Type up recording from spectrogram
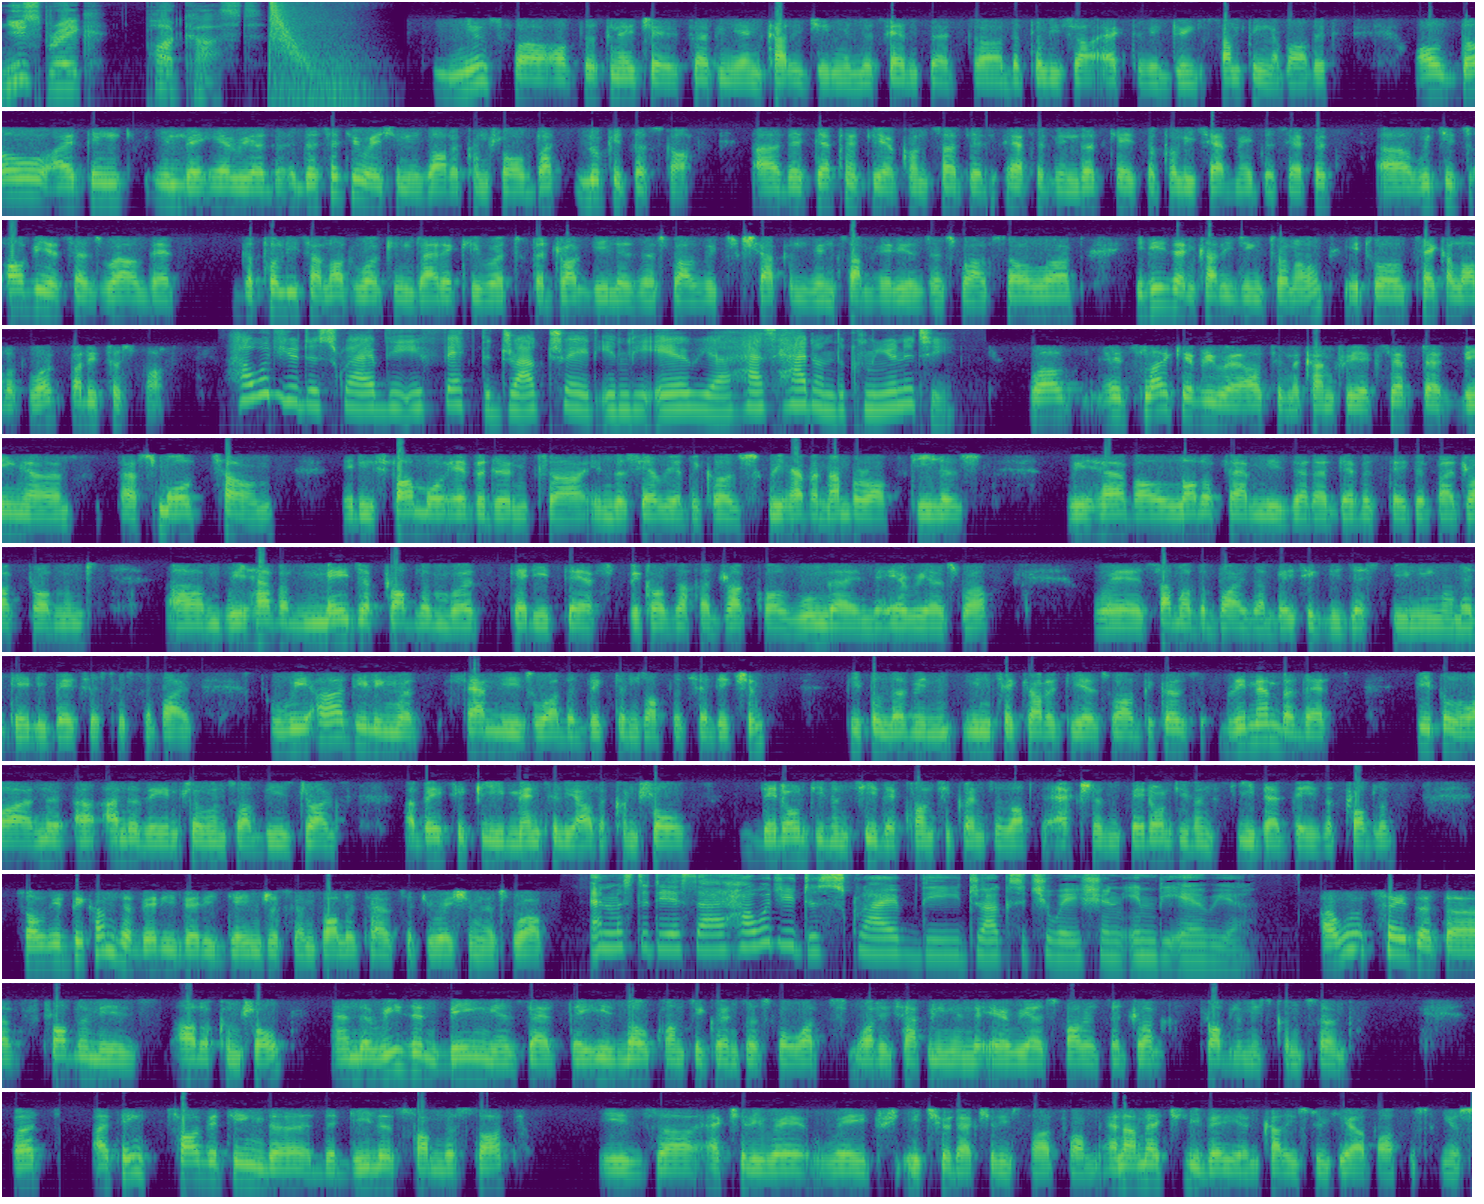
Newsbreak podcast. News of this nature is certainly encouraging in the sense that uh, the police are actively doing something about it. Although I think in the area the, the situation is out of control, but look at the start. Uh, there's definitely a concerted effort. In this case, the police have made this effort, uh, which is obvious as well that the police are not working directly with the drug dealers as well, which happens in some areas as well. So uh, it is encouraging to note. It will take a lot of work, but it's a start. How would you describe the effect the drug trade in the area has had on the community? Well, it's like everywhere else in the country, except that being a, a small town, it is far more evident uh, in this area because we have a number of dealers. We have a lot of families that are devastated by drug problems. Um, we have a major problem with petty theft because of a drug called Wunga in the area as well, where some of the boys are basically just stealing on a daily basis to survive. We are dealing with families who are the victims of this addiction. People live in insecurity as well because remember that people who are under, uh, under the influence of these drugs are basically mentally out of control. They don't even see the consequences of the actions. They don't even see that there is a problem. So it becomes a very, very dangerous and volatile situation as well. And Mr. Desai, how would you describe the drug situation in the area? I would say that the problem is out of control. And the reason being is that there is no consequences for what, what is happening in the area as far as the drug problem is concerned. But I think targeting the, the dealers from the start is uh, actually where, where it should actually start from. And I'm actually very encouraged to hear about this news.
